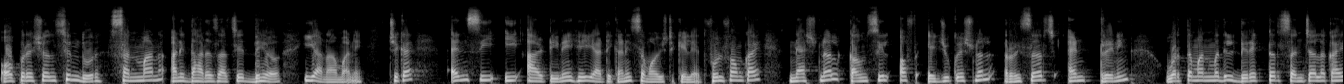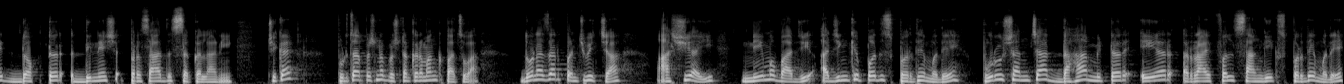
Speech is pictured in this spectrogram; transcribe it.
ऑपरेशन सिंदूर सन्मान आणि धाडसाचे ध्येय या नावाने. ठीक आहे? एन सी ई आर टीने हे या ठिकाणी समाविष्ट केले आहेत. फुल फॉर्म काय? National council of educational research and training वर्तमानमधील डिरेक्टर संचालक आहेत डॉक्टर दिनेश प्रसाद सकलानी. ठीक आहे? पुढचा प्रश्न प्रश्न क्रमांक पाचवा. दोन हजार पंचवीसच्या आशियाई नेमबाजी अजिंक्यपद स्पर्धेमध्ये पुरुषांच्या दहा मीटर एअर रायफल सांघिक स्पर्धेमध्ये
